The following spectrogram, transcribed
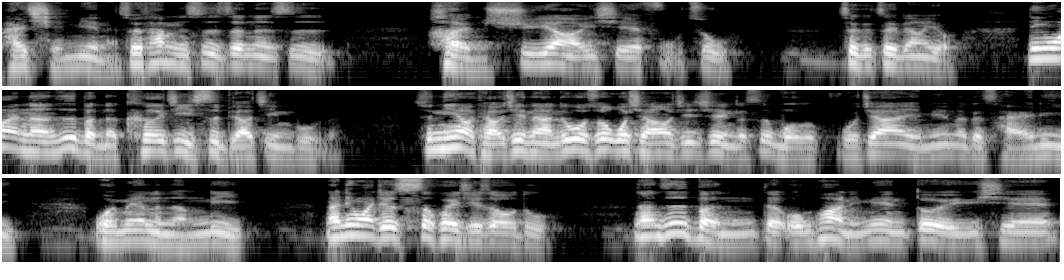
排前面的，所以他们是真的是很需要一些辅助，嗯，这个这个地方有。另外呢，日本的科技是比较进步的，所以你有条件呢。如果说我想要机器人，可是我国家也没有那个财力，我也没有能力，那另外就是社会接受度。那日本的文化里面对于一些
